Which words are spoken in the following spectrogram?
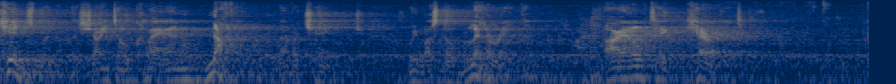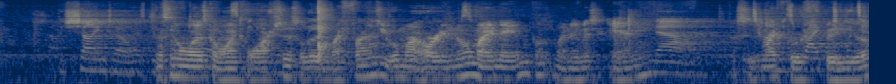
kinsman of the Shinto clan, nothing will ever change. We must obliterate them. I'll take care of it. The Shinto has been Since no one is going to watch this other than my friends, you might already know my name, but my name is Annie. This is my first video. attack.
